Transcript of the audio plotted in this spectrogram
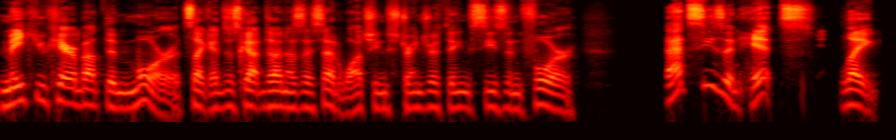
make you care about them more. It's like I just got done, as I said, watching Stranger Things season four. That season hits like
